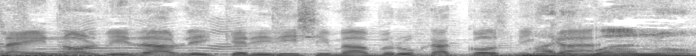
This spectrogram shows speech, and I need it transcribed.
La inolvidable y queridísima bruja cósmica. Marihuano.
